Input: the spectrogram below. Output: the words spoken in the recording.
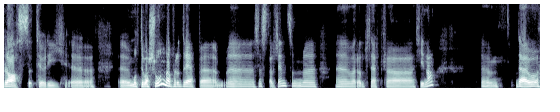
raseteorimotivasjon eh, for å drepe søsteren sin, som var adoptert fra Kina. det er jo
